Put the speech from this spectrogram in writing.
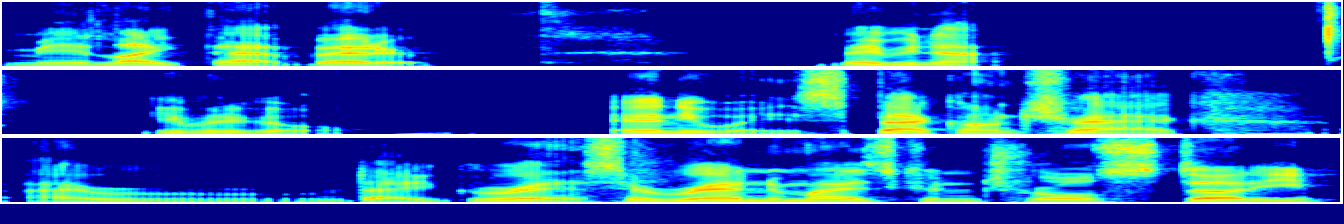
you may like that better. Maybe not. Give it a go. Anyways, back on track. I digress. A randomized control study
